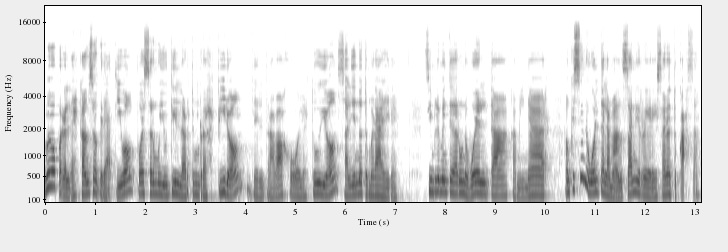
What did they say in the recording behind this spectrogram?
Luego para el descanso creativo puede ser muy útil darte un respiro del trabajo o el estudio saliendo a tomar aire Simplemente dar una vuelta, caminar, aunque sea una vuelta a la manzana y regresar a tu casa.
